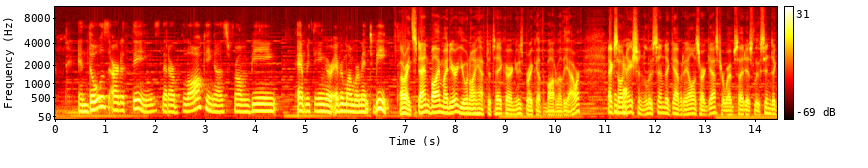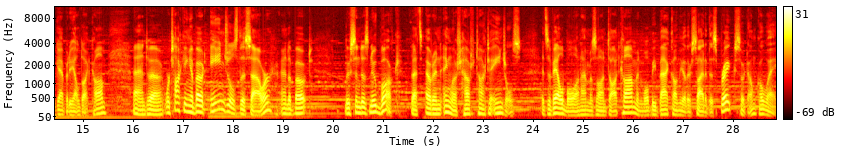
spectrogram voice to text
and those are the things that are blocking us from being everything or everyone we're meant to be All right, stand by, my dear. You and I have to take our news break at the bottom of the hour. Exo Okay. Nation, Lucinda Gabriel is our guest. Her website is lucindagabriel.com. And uh, we're talking about angels this hour and about Lucinda's new book that's out in English, How to Talk to Angels. It's available on Amazon.com, and we'll be back on the other side of this break, so don't go away.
